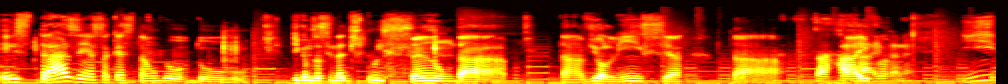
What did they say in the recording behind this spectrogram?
eles trazem essa questão do, do digamos assim, da destruição, da, da violência, da, da raiva. raiva né? E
